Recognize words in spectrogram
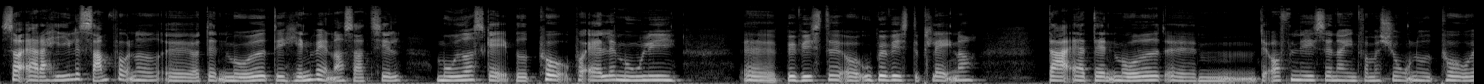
Så er der hele samfundet øh, og den måde, det henvender sig til moderskabet på, på alle mulige øh, bevidste og ubevidste planer der er den måde, øh, det offentlige sender information ud på,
